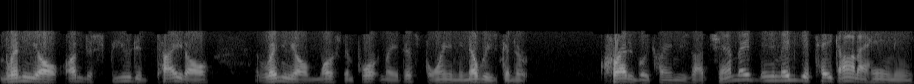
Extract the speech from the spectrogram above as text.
lineal undisputed title. Lineal, most importantly at this point. I mean, nobody's going to credibly claim he's not champ. Maybe maybe you take on a Haney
